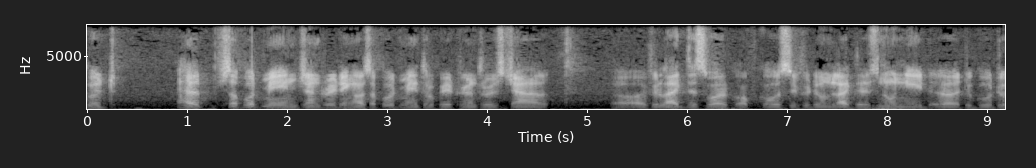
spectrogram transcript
could help support me in generating or support me through Patreon through his channel uh, if you like this work of course if you don't like there's no need uh, to go to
